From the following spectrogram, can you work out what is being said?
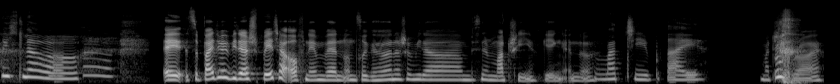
Ich glaube auch. Ey, sobald wir wieder später aufnehmen, werden unsere Gehirne schon wieder ein bisschen matschi gegen Ende. Matschi-Brei. Matschi dry.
